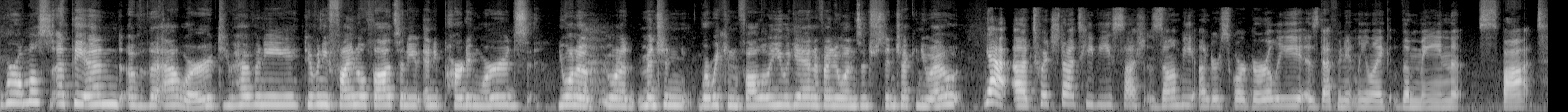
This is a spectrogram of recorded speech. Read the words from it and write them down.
We're almost at the end of the hour. Do you have any do you have any final thoughts, any any parting words? You wanna you wanna mention where we can follow you again if anyone's interested in checking you out? yeah, uh, twitch.tv slash zombie underscore girlie is definitely like the main spot.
